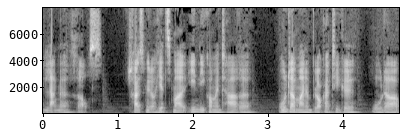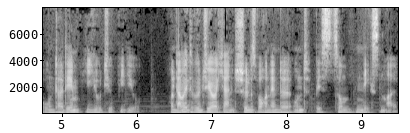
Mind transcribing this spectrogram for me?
lange raus? Schreib's mir doch jetzt mal in die Kommentare unter meinem Blogartikel oder unter dem YouTube-Video. Und damit wünsche ich euch ein schönes Wochenende und bis zum nächsten Mal.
